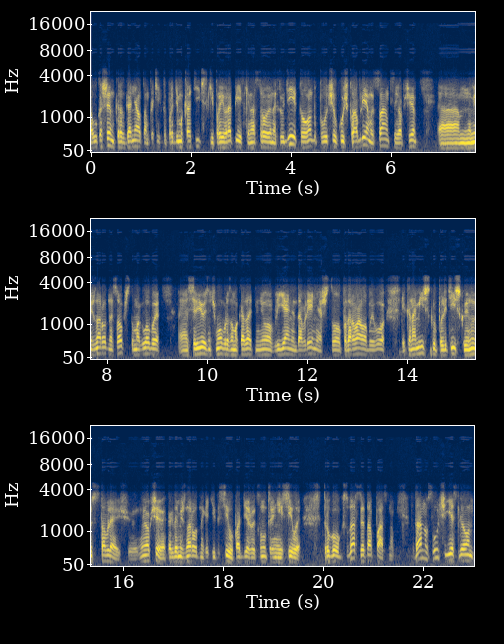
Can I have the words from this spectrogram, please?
Лукашенко разгонял там каких-то продемократически, проевропейски настроенных людей, то он бы получил кучу проблем и санкций. И вообще э, международное сообщество могло бы э, серьезнейшим образом оказать на него влияние, давление, что подорвало бы его экономическую, политическую иную составляющую. Ну и вообще, когда международные какие-то силы поддерживают внутренние силы другого государства, это опасно. В данном случае, если он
